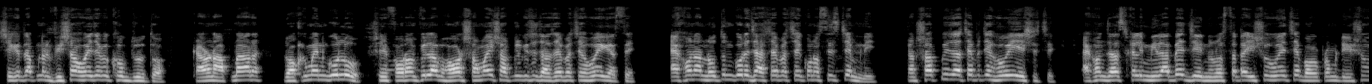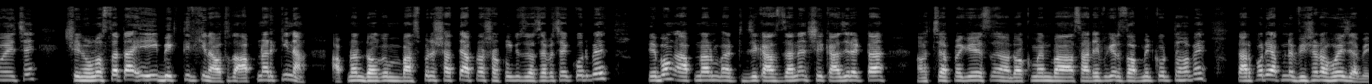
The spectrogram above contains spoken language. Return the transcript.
সেক্ষেত্রে আপনার ভিসা হয়ে যাবে খুব দ্রুত। কারণ আপনার ডকুমেন্টগুলো, সেই ফর্ম ফিল আপ হওয়ার সময় সকল কিছু যাচাই বাছাই হয়ে গেছে। এখন আর নতুন করে যাচাই বাছাই কোনো সিস্টেম নেই। কারণ সবকিছু যাচাই হয়ে এসেছে। এখন জাস্ট খালি মিলাবে যে নুলস্তাটা ইস্যু হয়েছে, বড় প্রমিট ইস্যু হয়েছে, সেই নুলস্তাটা এই ব্যক্তির কিনা, অর্থাৎ আপনার কিনা, আপনার পাসপোর্টের সাথে আপনার সকল কিছু যাচাই বাছাই করবে এবং আপনার যে কাজ জানেন, সেই কাজের একটা, হচ্ছে আপনাকে ডকুমেন্ট বা সার্টিফিকেট সাবমিট করতে হবে, তারপরে আপনার ভিসাটা হয়ে যাবে।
